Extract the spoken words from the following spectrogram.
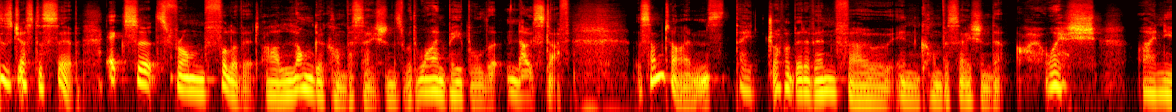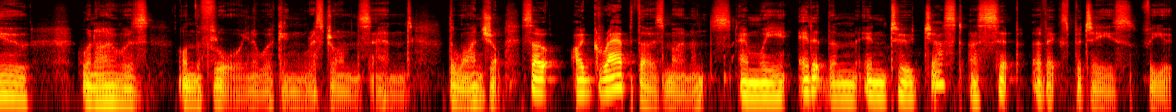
is just a sip. Excerpts from Full of It are longer conversations with wine people that know stuff. Sometimes they drop a bit of info in conversation that I wish I knew when I was on the floor, you know, working restaurants and the wine shop. So I grab those moments and we edit them into just a sip of expertise for you.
